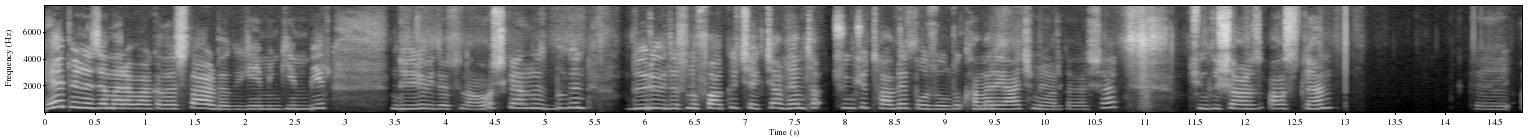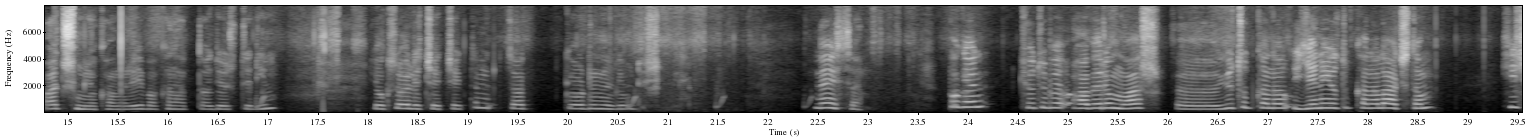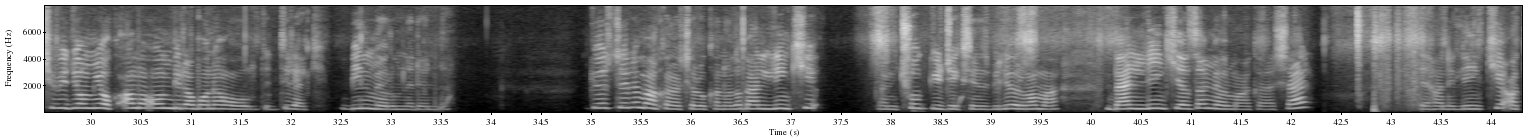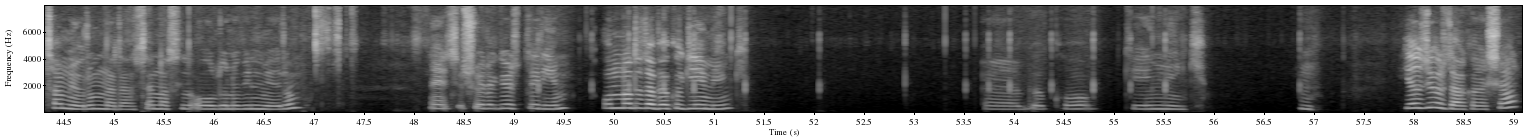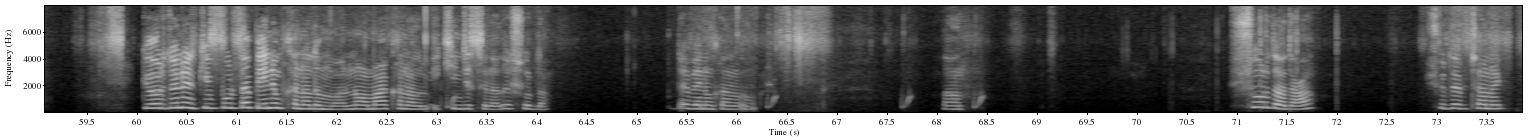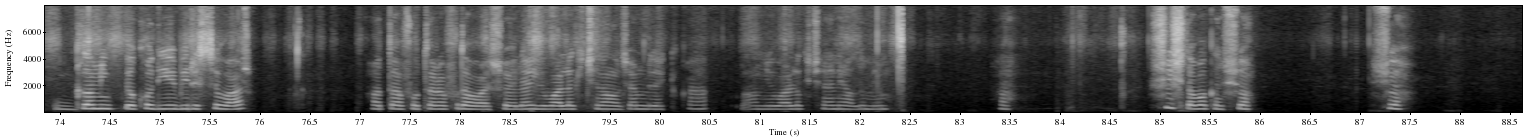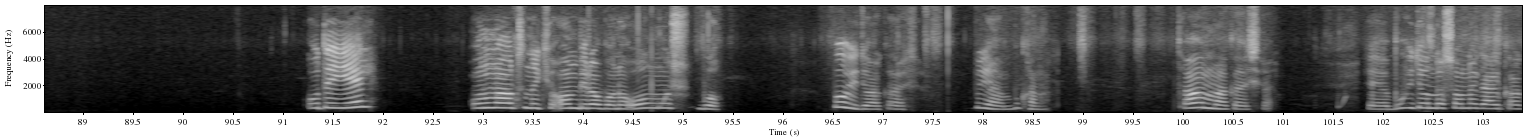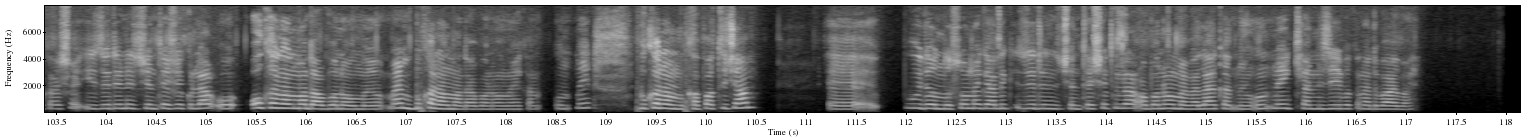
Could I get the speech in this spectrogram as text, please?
Hepinize merhaba arkadaşlar. Bugün Gaming'in bir duyuru videosuna hoş geldiniz. Bugün duyuru videosunu farklı çekeceğim. Hem ta- çünkü tablet bozuldu. Kamerayı açmıyor arkadaşlar. Çünkü şarj azken e, açmıyor kamerayı. Bakın hatta göstereyim. Yoksa öyle çekecektim. Zaten gördüğünüz gibi düşük. Neyse. Bugün kötü bir haberim var. Ee, YouTube kanal yeni YouTube kanalı açtım. Hiç videom yok ama 11 abone oldu direkt. Bilmiyorum nedenini. Göstereyim arkadaşlar o kanalı. Ben linki hani çok güleceksiniz biliyorum ama ben link yazamıyorum arkadaşlar. E, hani linki atamıyorum nedense nasıl olduğunu bilmiyorum. Neyse şöyle göstereyim. Onun adı da Beko Gaming. Ee, Beko Gaming. Hı. Yazıyoruz arkadaşlar. Gördüğünüz gibi burada benim kanalım var. Normal kanalım. ikinci sırada şurada. Burada benim kanalım var. Lan. Şurada da şurada bir tane Gaming Beko diye birisi var. Hatta fotoğrafı da var şöyle. Yuvarlak içine alacağım. Bir dakika. Lan yuvarlak içine niye alamıyorum? Hah. Şu işte bakın şu. Şu. O değil. Onun altındaki 11 abone olmuş bu. Bu video arkadaşlar. Bu yani bu kanal. Tamam mı arkadaşlar? Ee, bu videonun da sonuna geldik arkadaşlar. İzlediğiniz için teşekkürler. O, o kanalıma da abone olmayı unutmayın. Bu kanalıma da abone olmayı unutmayın. Bu kanalımı kapatacağım. Ee, bu videonun da sonuna geldik. İzlediğiniz için teşekkürler. Abone olmayı ve like atmayı unutmayın. Kendinize iyi bakın. Hadi bay bay.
